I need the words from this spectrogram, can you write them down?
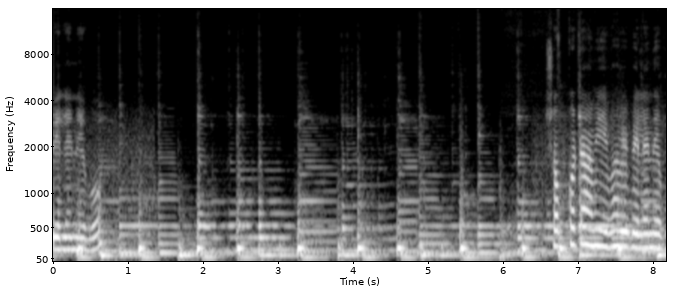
বেলে নেব। সবকটা আমি এভাবে বেলে নেব।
